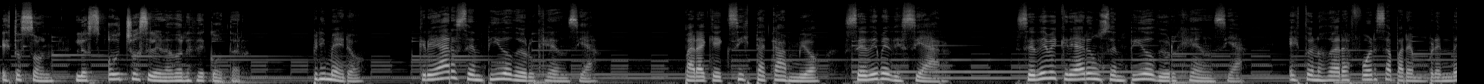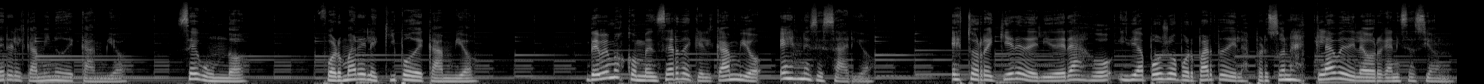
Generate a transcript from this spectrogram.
Estos son los ocho aceleradores de Kotter. Primero, crear sentido de urgencia. Para que exista cambio, se debe desear. Se debe crear un sentido de urgencia. Esto nos dará fuerza para emprender el camino de cambio. Segundo, formar el equipo de cambio. Debemos convencer de que el cambio es necesario. Esto requiere de liderazgo y de apoyo por parte de las personas clave de la organización.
